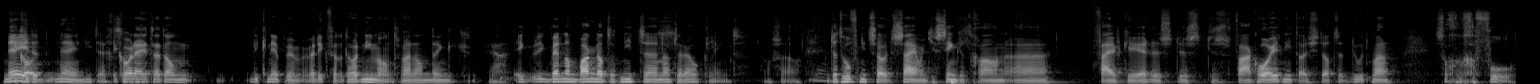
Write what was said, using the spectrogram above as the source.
nee, Ik hoor- dat, nee niet echt. Ik hoor de eh. hele tijd dan die knippen, weet ik veel, dat hoort niemand. Maar dan denk ik, ja, ik, ik ben dan bang dat het niet uh, naturel klinkt of zo. Ja. Dat hoeft niet zo te zijn, want je zingt het gewoon eh, vijf keer. Dus, dus, dus vaak hoor je het niet als je dat eh, doet, maar het is toch een gevoel.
